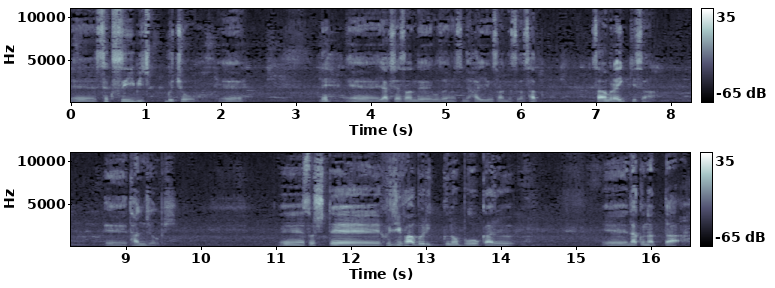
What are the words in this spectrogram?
えー、セクシー部長、えーねえー、役者さんでございますね。俳優さんですが沢村一樹さん、えー、誕生日、えー、そしてフジファブリックのボーカル、えー、亡くなった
